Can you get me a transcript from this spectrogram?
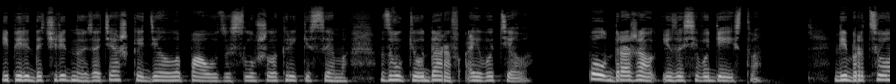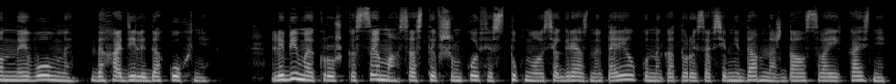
и перед очередной затяжкой делала паузы, слушала крики Сэма, звуки ударов о его тело. Пол дрожал из-за сего действа. Вибрационные волны доходили до кухни — Любимая кружка Сэма с остывшим кофе стукнулась о грязную тарелку, на которой совсем недавно ждал своей казни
